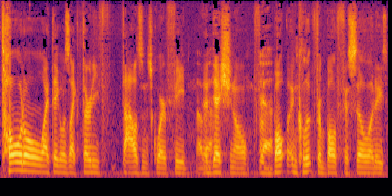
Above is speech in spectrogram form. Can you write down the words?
total. I think it was like thirty thousand square feet Okay. additional for both include for both facilities.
